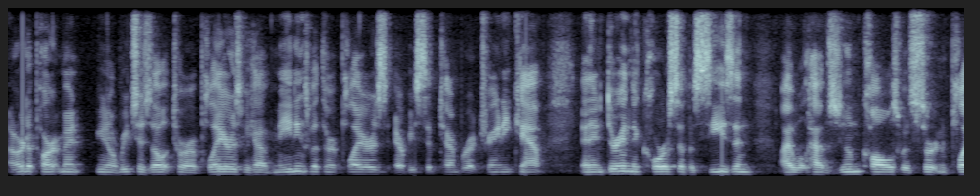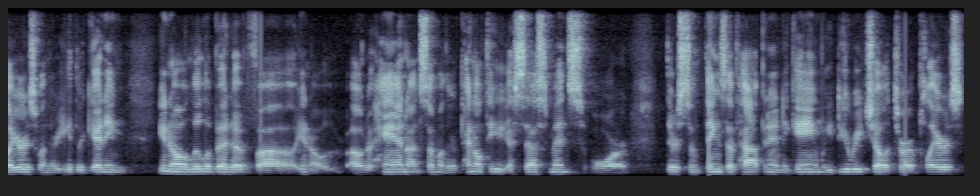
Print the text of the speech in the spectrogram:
our department, you know, reaches out to our players. We have meetings with our players every September at training camp, and during the course of a season, I will have Zoom calls with certain players when they're either getting, you know, a little bit of, uh, you know, out of hand on some of their penalty assessments, or there's some things that have happened in the game. We do reach out to our players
